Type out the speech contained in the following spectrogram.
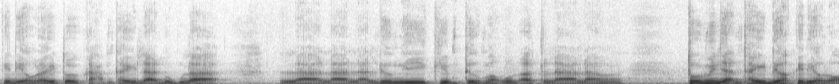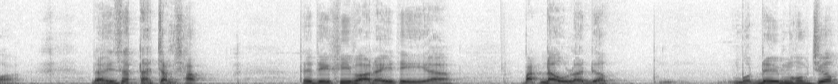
cái điều đấy tôi cảm thấy là đúng là là là là lương y kiêm từ mẫu là là là tôi mới nhận thấy được cái điều đó. Đấy rất là chăm sóc. Thế thì khi vào đấy thì à, bắt đầu là được một đêm hôm trước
